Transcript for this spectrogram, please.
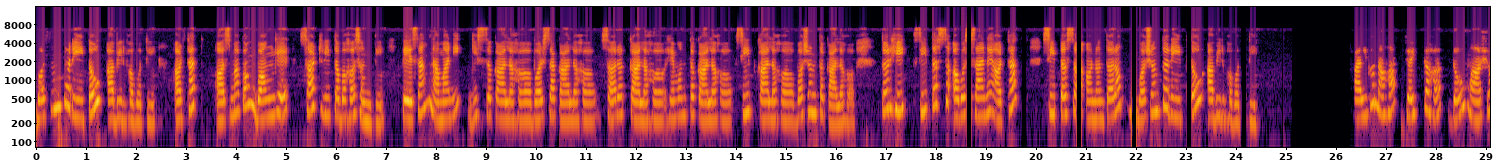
वसंत ऋतौ आविर्भवति। अर्थात् अस्माकं वङ्गे षट् ऋतवः सन्ति। तेषां नामानि ग्रीष्मकालः, वर्षाकालः, शरत्कालः, हेमन्तकालः, शीतकालः, वसन्तकालः। तर्हि शीतस्य अवसाने अर्थात् शीतस्य अनन्तरं वसन्त ऋतौ आविर्भवति। फाल्गुनः चैत्रः द्वौ मासौ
